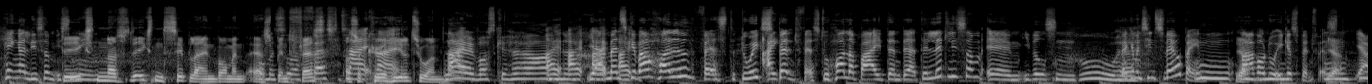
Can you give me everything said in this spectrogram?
hænger ligesom i det er, sådan ikke sådan, en... når, det er ikke sådan en zipline, hvor man er man spændt fast, fast. og så Nej, kører nej. hele turen. Nej, hvor skal jeg høre Ej, ej, Ja, man skal ej. bare holde fast. Du er ikke Ej. spændt fast. Du holder bare i den der. Det er lidt ligesom, øh, I ved, sådan... Uh, Hvad kan man sige? En svævebane. Mm, Ja. bare hvor du ikke er spændt fast. Ja. ja.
